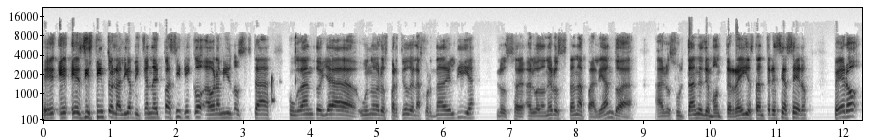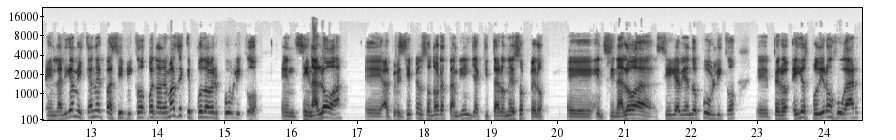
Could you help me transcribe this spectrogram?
eh, eh, es distinto la Liga Mexicana del Pacífico, ahora mismo se está jugando ya uno de los partidos de la jornada del día los eh, algodoneros están apaleando a, los sultanes de Monterrey, están 13 a 0, pero en la Liga Mexicana del Pacífico, bueno, además de que pudo haber público en Sinaloa, eh, al principio en Sonora también ya quitaron eso, pero eh, en Sinaloa sigue habiendo público, pero ellos pudieron jugar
